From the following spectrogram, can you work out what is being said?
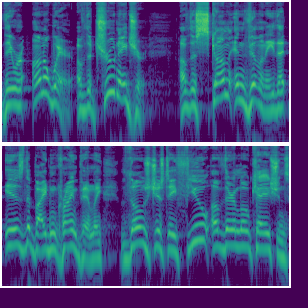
they were unaware of the true nature of the scum and villainy that is the Biden crime family. Those just a few of their locations,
